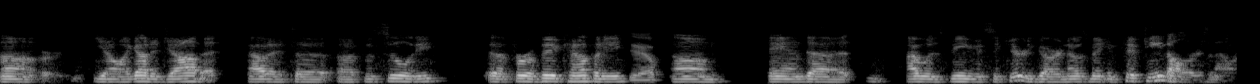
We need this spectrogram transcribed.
Uh, or, you know, I got a job at out at uh, a facility uh, for a big company, Yep. um, and uh, I was being a security guard, and I was making fifteen dollars an hour.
